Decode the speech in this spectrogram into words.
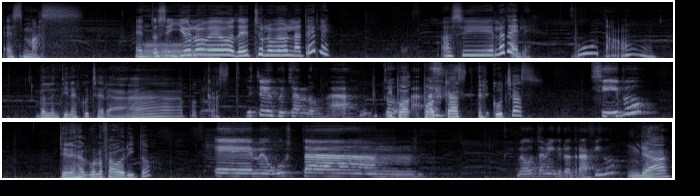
Es más. Entonces yo Oh. lo veo, de hecho lo veo en la tele. Así en la tele. Puta. Valentina escuchará podcast. Yo estoy escuchando. Ah, ¿Y po- Ah, podcast escuchas? Sí, po. ¿Tienes alguno favorito? Eh, me gusta. mm, Me gusta microtráfico. Ya.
